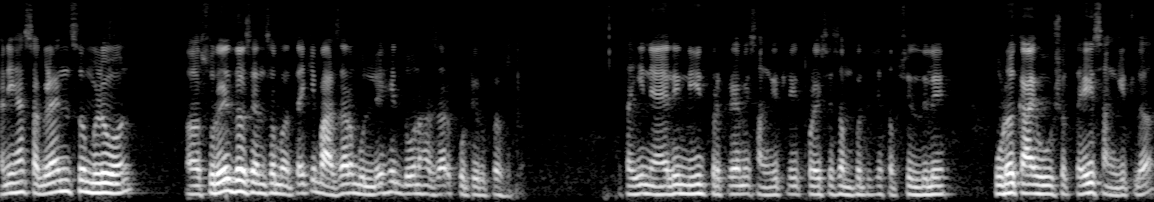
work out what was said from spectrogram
आणि ह्या सगळ्यांचं मिळून सुरेश धस यांचं मत आहे की बाजार मूल्य हे दोन हजार कोटी रुपये होतं. आता ही न्यायालयीन निहित प्रक्रिया मी सांगितली थोडेसे संपत्तीचे तपशील दिले पुढं काय होऊ शकतं हे सांगितलं.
